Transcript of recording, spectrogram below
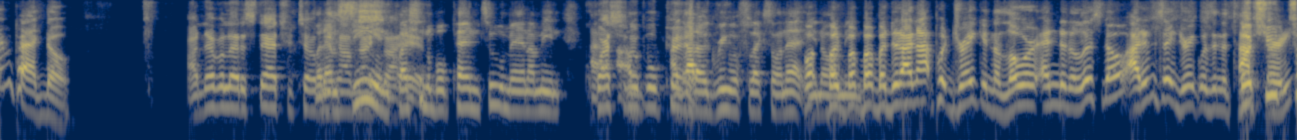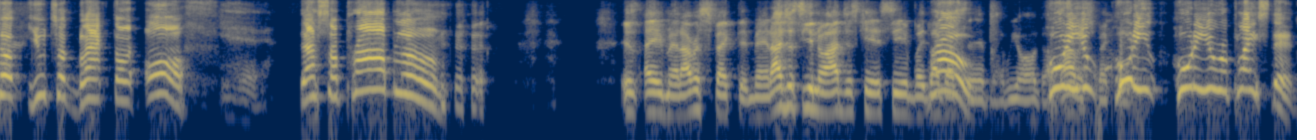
impact though. I never let a statue tell but me I'm how seeing nice I am. questionable pen too, man. I mean, I- I- Questionable I, pen. gotta agree with Flex on that. But, you know, but, what I mean, but, but but did I not put Drake in the lower end of the list though? I didn't say Drake was in the top But you 30. took you took Black Thought off. yeah. That's a problem. It's, hey man, I respect it, man. I just you know I just can't see it, but like Bro, I said, man, we all got. who do you who it. do you who do you replace then?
